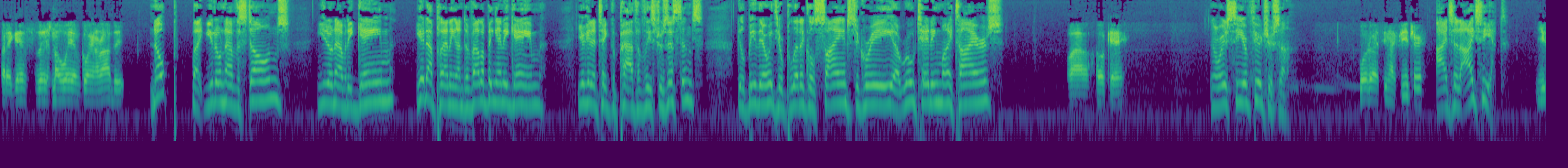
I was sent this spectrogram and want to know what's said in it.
But I guess there's no way of going around it. Nope. But you don't have the stones. You don't have any game. You're not planning on developing any game. You're going to take the path of least resistance. You'll be there with your political science degree, uh, rotating my tires. Wow, okay. And where do you see your future, son? Where do I see my future? I said, I see it. You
